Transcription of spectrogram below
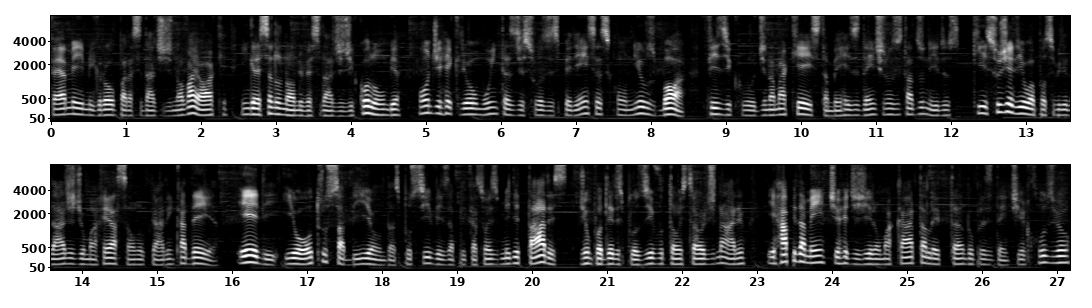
Fermi migrou para a cidade de Nova York, ingressando na Universidade de Colômbia, onde recriou muitas de suas experiências com Niels Bohr, físico dinamarquês, também residente nos Estados Unidos, que sugeriu a possibilidade de uma reação nuclear em cadeia. Ele e outros sabiam das possíveis aplicações militares de um poder explosivo tão extraordinário e rapidamente redigiram uma carta alertando o presidente Roosevelt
